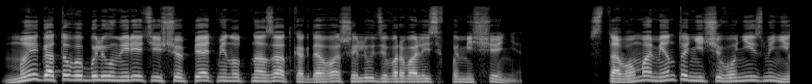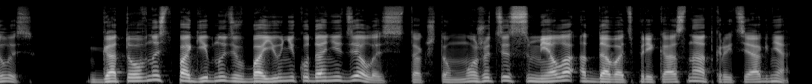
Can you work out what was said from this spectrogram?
Мы готовы были умереть еще пять минут назад, когда ваши люди ворвались в помещение. С того момента ничего не изменилось. Готовность погибнуть в бою никуда не делась, так что можете смело отдавать приказ на открытие огня.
